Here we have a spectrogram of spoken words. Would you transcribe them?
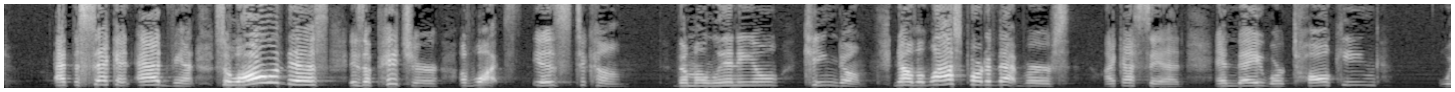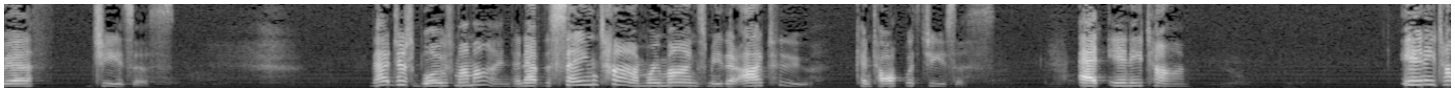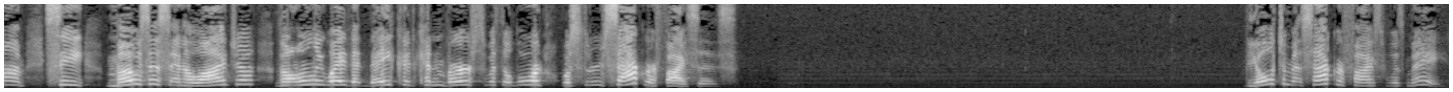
at the second advent. So, all of this is a picture of what is to come the millennial kingdom. Now, the last part of that verse, like I said, and they were talking with Jesus. That just blows my mind. And at the same time, reminds me that I too can talk with Jesus at any time. Anytime. See, Moses and Elijah, the only way that they could converse with the Lord was through sacrifices. The ultimate sacrifice was made.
